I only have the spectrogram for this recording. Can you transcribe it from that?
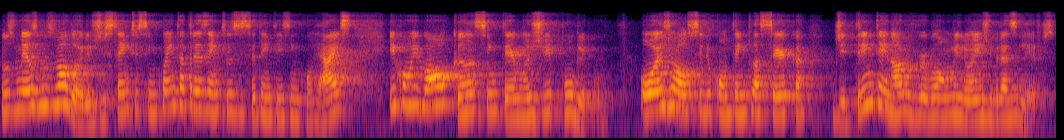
nos mesmos valores, de R$ 150 a 375 reais, e com igual alcance em termos de público. Hoje, o auxílio contempla cerca de 39,1 milhões de brasileiros.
